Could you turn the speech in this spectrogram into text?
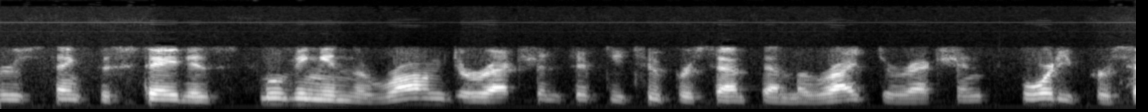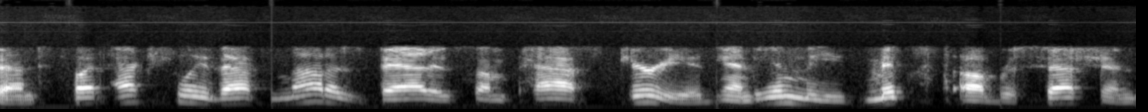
Voters think the state is moving in the wrong direction, 52%, than the right direction, 40%. But actually, that's not as bad as some past periods. And in the midst of recession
